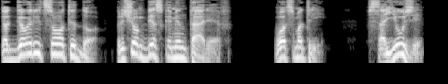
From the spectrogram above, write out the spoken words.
Как говорится от и до, причем без комментариев. Вот смотри, в Союзе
